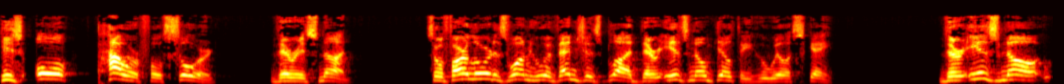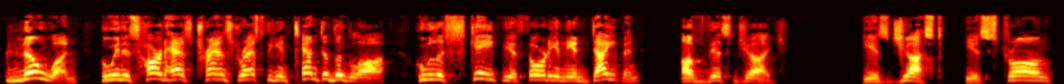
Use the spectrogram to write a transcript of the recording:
his all powerful sword? there is none. So if our Lord is one who avenges blood, there is no guilty who will escape. There is no, no one who in his heart has transgressed the intent of the law who will escape the authority and the indictment of this judge. He is just, he is strong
